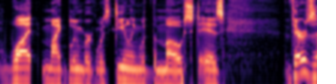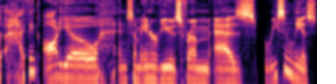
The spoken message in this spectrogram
what Mike Bloomberg was dealing with the most is there's I think audio and some interviews from as recently as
